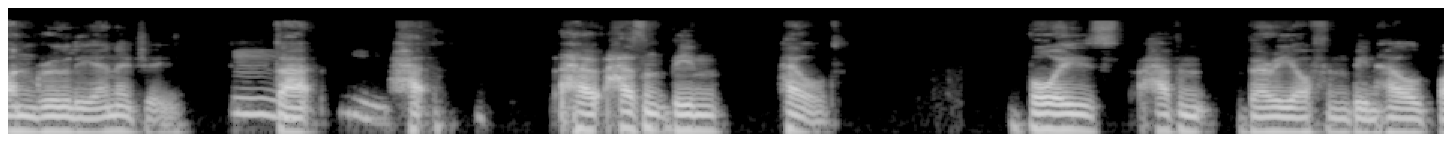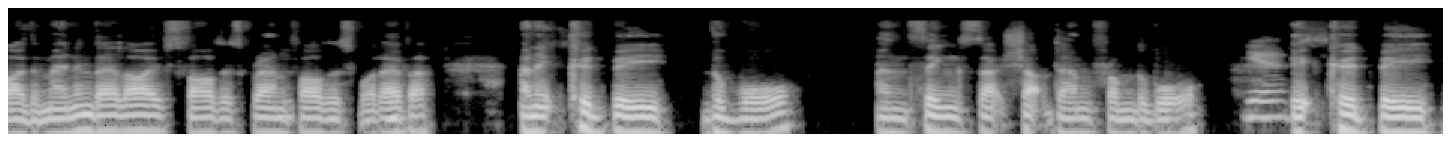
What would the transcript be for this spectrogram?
unruly energy mm. that mm. ha- ha- hasn't been held. Boys haven't very often been held by the men in their lives, fathers, grandfathers, whatever. And it could be the war and things that shut down from the war. Yes. It could be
